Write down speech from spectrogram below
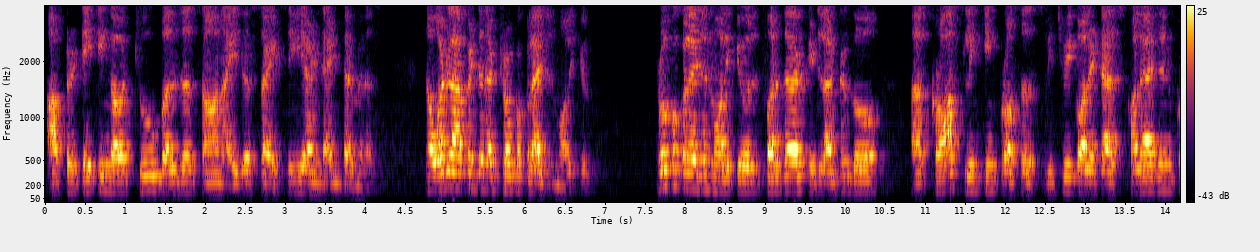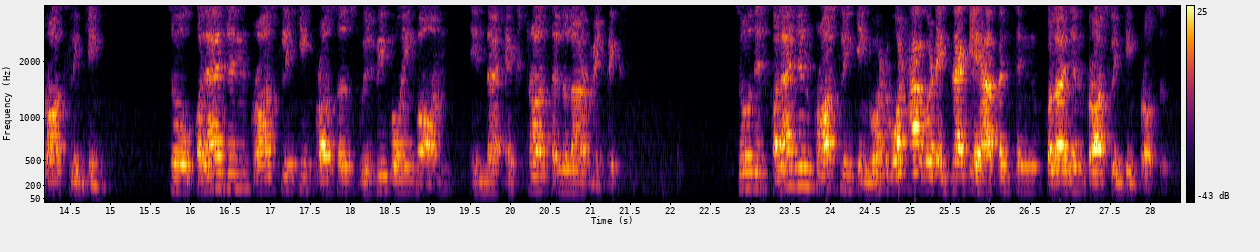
after taking out two bulges on either side, C and N terminus. Now what will happen to the tropocollagen molecule? Tropocollagen molecule further it will undergo a cross-linking process which we call it as collagen cross-linking. So collagen cross-linking process will be going on in the extracellular matrix. So this collagen cross-linking, what, what, what exactly happens in collagen cross-linking process?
